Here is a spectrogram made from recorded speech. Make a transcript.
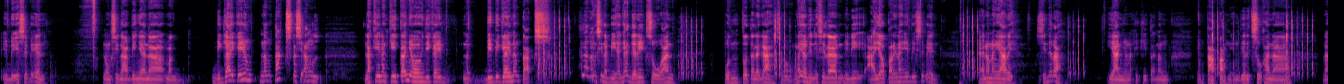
ABS-CBN. Nung sinabi niya na magbigay kayo ng tax kasi ang laki ng kita nyo, hindi kayo nagbibigay ng tax, talagang sinabihan niya, diretsuhan. Punto talaga. So, ngayon, hindi sila, hindi, ayaw pa rin ng ABS-CBN. Kaya anong nangyari? Sinira. Yan yung nakikita ng yung tapang, yung diretsuhan na na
